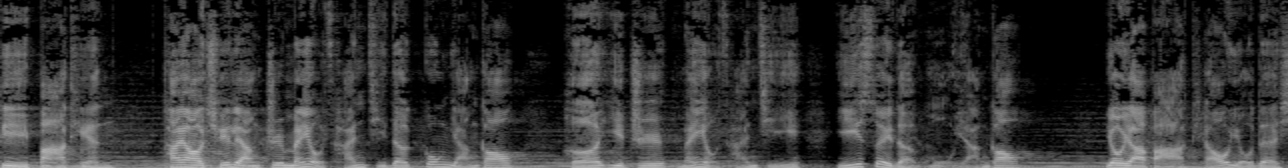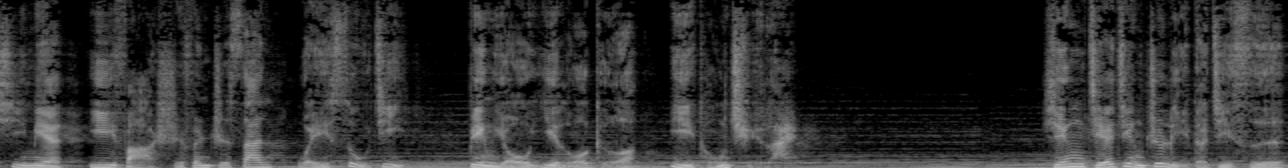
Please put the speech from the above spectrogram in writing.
第八天，他要取两只没有残疾的公羊羔和一只没有残疾一岁的母羊羔，又要把调油的细面依法十分之三为素祭，并由一罗格一同取来。行洁净之礼的祭司。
